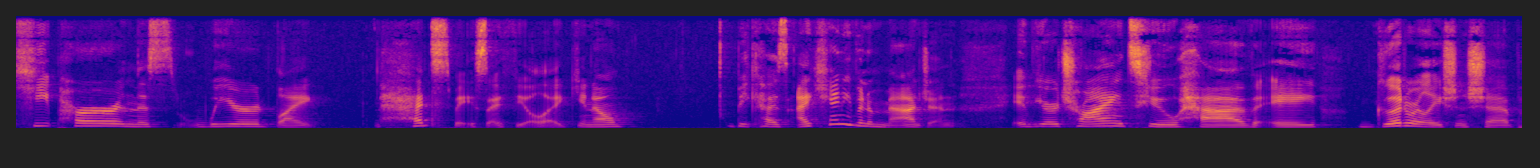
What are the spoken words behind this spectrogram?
keep her in this weird like headspace, I feel like, you know, because I can't even imagine if you're trying to have a good relationship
